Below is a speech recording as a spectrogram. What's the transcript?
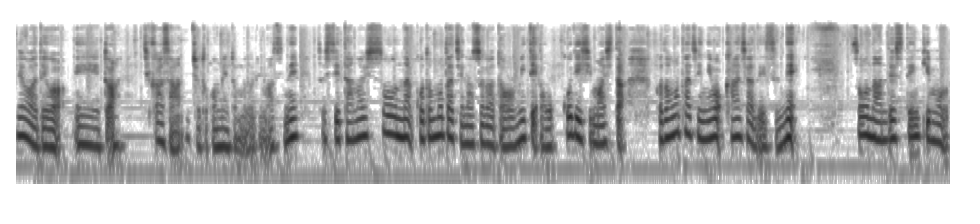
ではでは、えーと、あ、ちかさん、ちょっとコメント戻りますね。そして楽しそうな子供たちの姿を見てほっこりしました。子供たちにも感謝ですね。そうなんです。天気も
